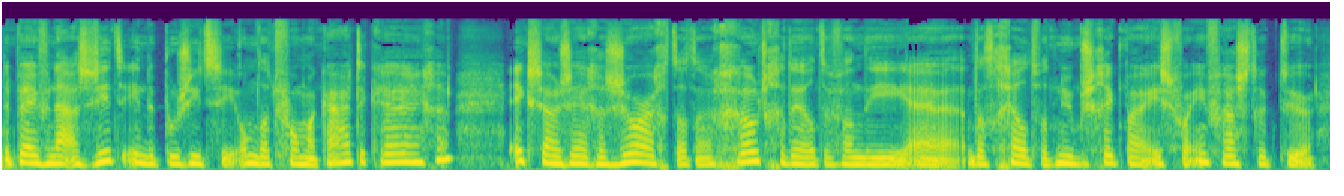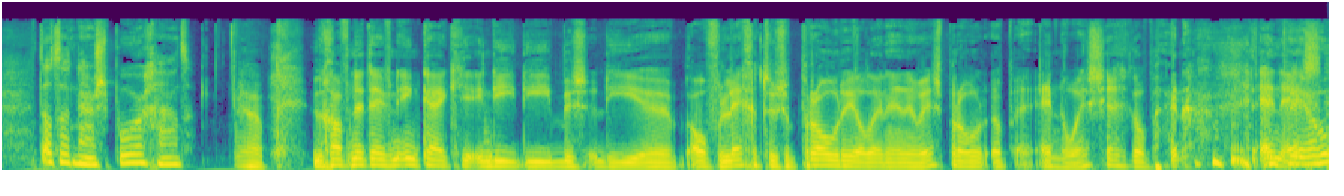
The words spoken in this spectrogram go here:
de PvdA zit in de positie om dat voor elkaar te krijgen. Ik zou zeggen, zorg dat een groot gedeelte van die, eh, dat geld wat nu beschikbaar is voor infrastructuur, dat dat naar spoor gaat. Ja. U gaf net even een inkijkje in die, die, die eh, overleggen tussen ProRail en NOS. Pro, eh, NOS zeg ik al bijna. NPO.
